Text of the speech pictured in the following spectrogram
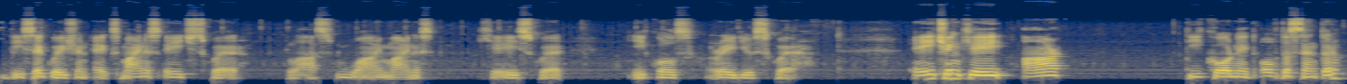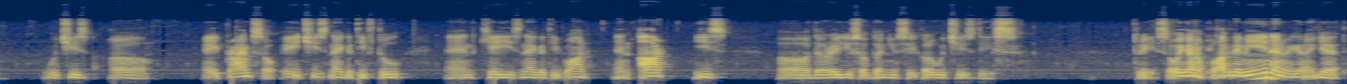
this equation x minus h squared plus y minus k squared equals radius square h and k are the coordinate of the center which is uh, a prime. So h is negative 2 and k is negative 1 and r is uh, the radius of the new circle which is this 3 so we're gonna plug them in and we're gonna get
